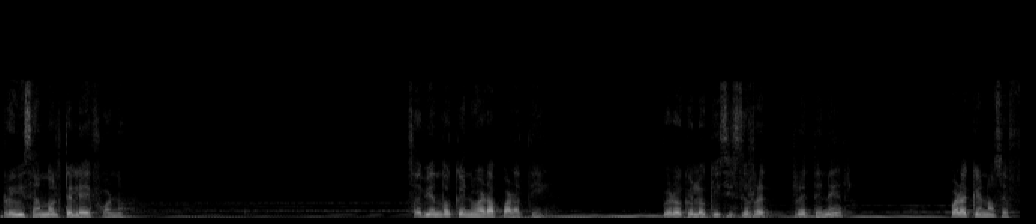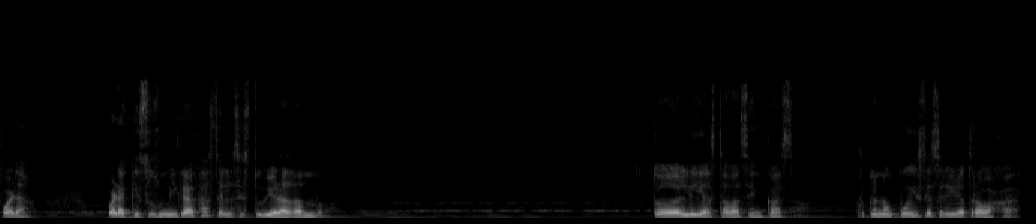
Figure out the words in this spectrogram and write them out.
revisando el teléfono, sabiendo que no era para ti, pero que lo quisiste retener para que no se fuera, para que sus migajas te las estuviera dando. Todo el día estabas en casa porque no pudiste salir a trabajar.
